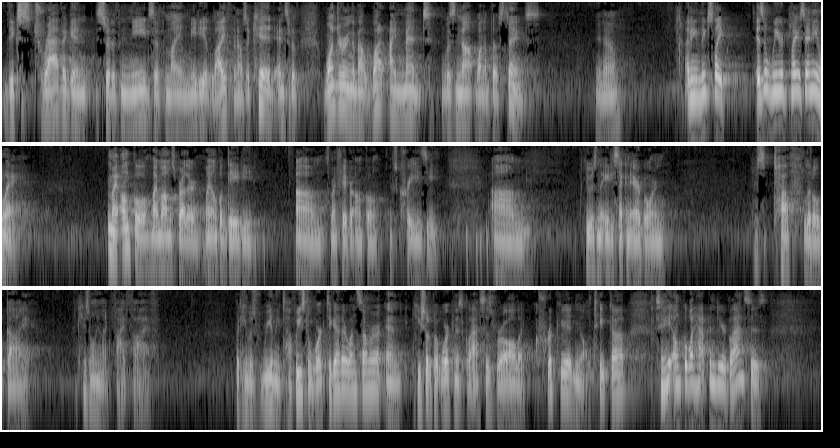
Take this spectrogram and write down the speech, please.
the extravagant sort of needs of my immediate life when I was a kid, and sort of wondering about what I meant was not one of those things. You know, I mean, Leech Lake is a weird place anyway. My uncle, my mom's brother, my uncle Davy, um, it's my favorite uncle. He was crazy. Um, he was in the 82nd Airborne. He was a tough little guy. He was only like five five, but he was really tough. We used to work together one summer, and he showed up at work and his glasses were all like crooked and all taped up. I said, "Hey, uncle, what happened to your glasses?"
